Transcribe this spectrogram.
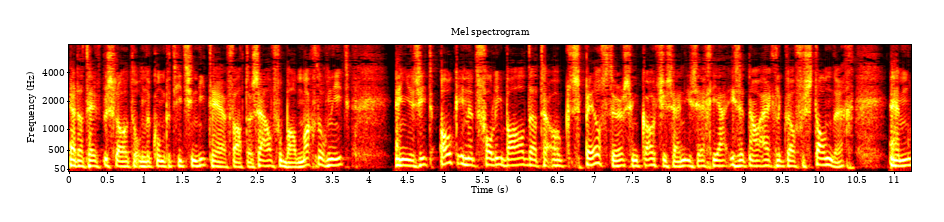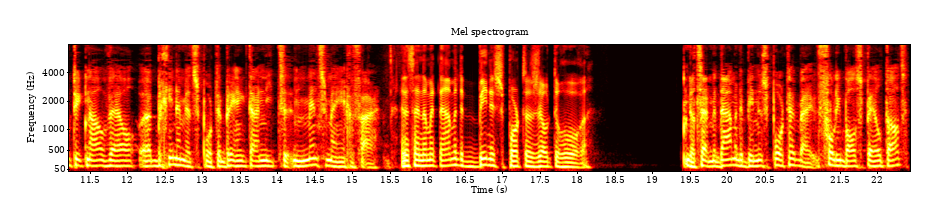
Ja, dat heeft besloten om de competitie niet te hervatten. Zaalvoetbal mag nog niet. En je ziet ook in het volleybal dat er ook speelsters en coaches zijn die zeggen: ja, is het nou eigenlijk wel verstandig? En moet ik nou wel uh, beginnen met sporten? Breng ik daar niet mensen mee in gevaar? En dat zijn dan met name de binnensporten zo te horen. Dat zijn met name de binnensporten. Bij volleybal speelt dat.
